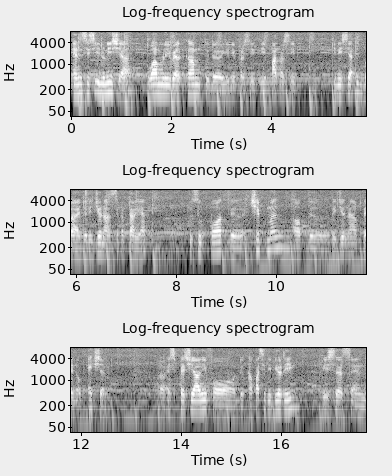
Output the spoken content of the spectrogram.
NCC Indonesia warmly welcome to the University Partnership initiated by the Regional Secretariat to support the achievement of the regional plan of action, uh, especially for the capacity building, research and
